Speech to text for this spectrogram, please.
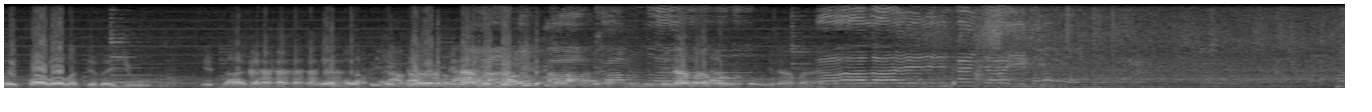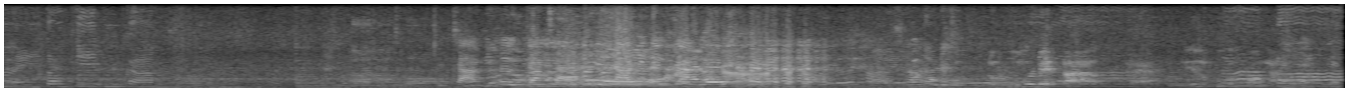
ไม่ทราบว่ามันจะได้อยู่เห็นได้กันปีหน้าเออปีหน้ามาปีหน้ามาปู่ปีหน้ามา ฉางพี่เทิงจังฉางพี่เทิงจังเลยหลวงปู่เมตตาแผ่เหรียญลวงปู่กำปองงานศพ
